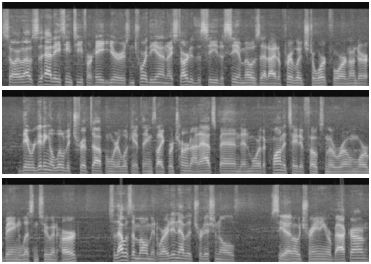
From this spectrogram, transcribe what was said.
So I, I was at AT&T for eight years, and toward the end, I started to see the CMOs that I had a privilege to work for and under. They were getting a little bit tripped up when we were looking at things like return on ad spend, and more of the quantitative folks in the room were being listened to and heard. So that was the moment where I didn't have the traditional CMO training or background.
